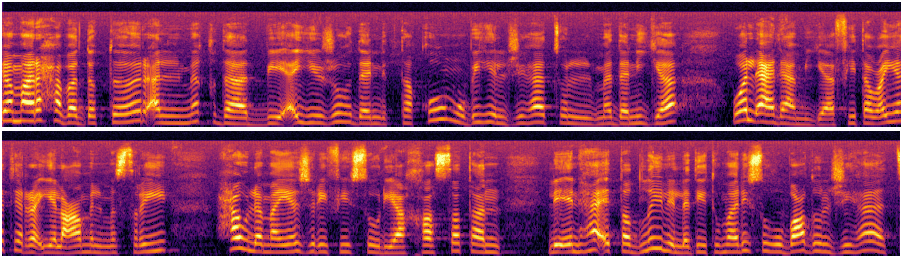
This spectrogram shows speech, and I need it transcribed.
كما رحب الدكتور المقداد بأي جهد تقوم به الجهات المدنية والإعلامية في توعية الرأي العام المصري حول ما يجري في سوريا خاصة لإنهاء التضليل الذي تمارسه بعض الجهات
